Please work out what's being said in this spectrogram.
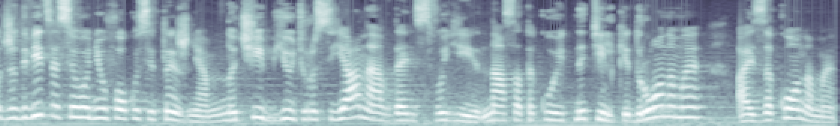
Отже, дивіться сьогодні у фокусі тижня. Вночі б'ють росіяни, а вдень свої. Нас атакують не тільки дронами, а й законами.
